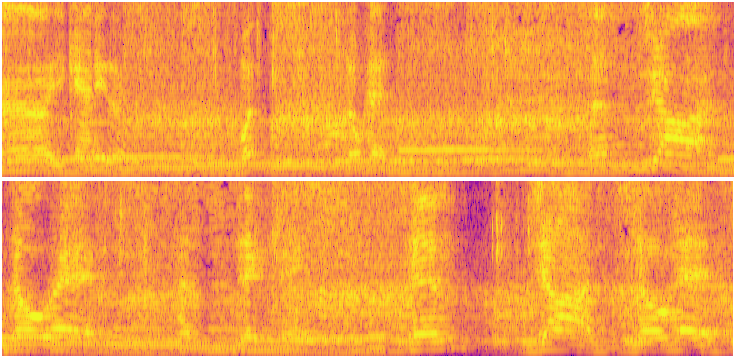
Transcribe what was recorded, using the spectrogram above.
Uh, you can't either. What? No head. That's John. No head. That's Nick. Him. John, no head.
